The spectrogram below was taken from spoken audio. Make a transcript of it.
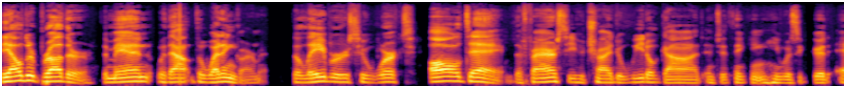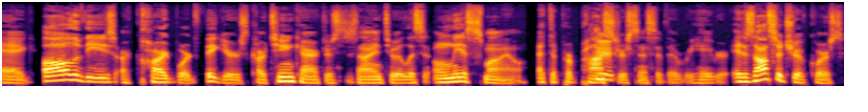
The elder brother, the man without the wedding garment, the laborers who worked all day, the Pharisee who tried to wheedle God into thinking he was a good egg. All of these are cardboard figures, cartoon characters designed to elicit only a smile at the preposterousness mm. of their behavior. It is also true, of course,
